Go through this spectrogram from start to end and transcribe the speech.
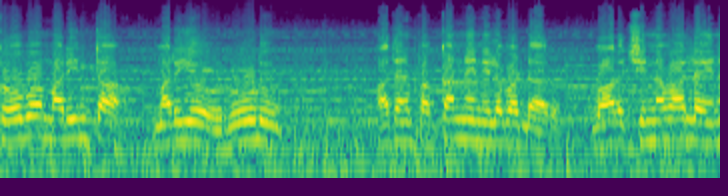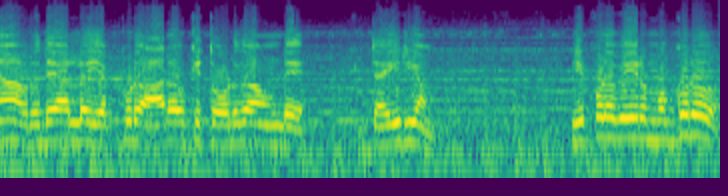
టోబో మరింత మరియు రూడు అతని పక్కనే నిలబడ్డారు. వారు చిన్నవాళ్ళైనా హృదయాల్లో ఎప్పుడు ఆరోకి తోడుగా ఉండే ధైర్యం. ఇప్పుడు వీరు ముగ్గురు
